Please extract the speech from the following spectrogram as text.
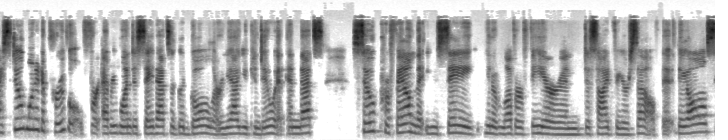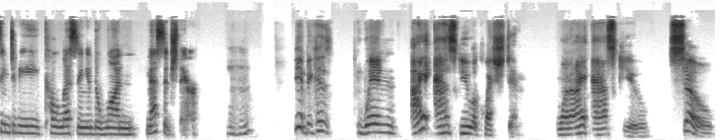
I still wanted approval for everyone to say that's a good goal or yeah, you can do it. And that's so profound that you say, you know, love or fear and decide for yourself. They, all seem to be coalescing into one message there. Mm-hmm. Yeah, because when I ask you a question, when I ask you, so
